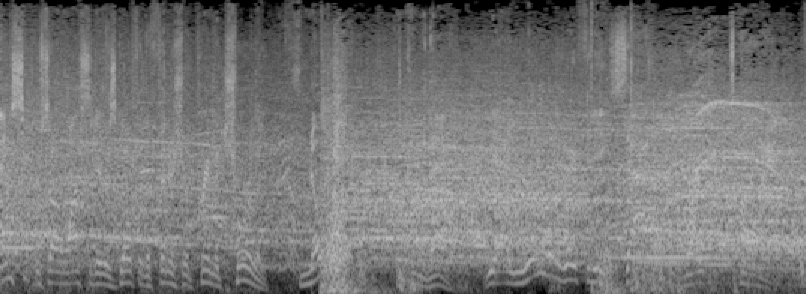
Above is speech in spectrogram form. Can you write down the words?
any superstar wants to do is go for the finisher prematurely. No good can come of that. Yeah, you really want to wait for the exact right time. If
